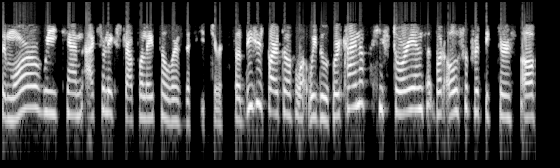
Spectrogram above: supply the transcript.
the more we can actually actually extrapolate towards the future. So this is part of what we do. We're kind of historians, but also predictors of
